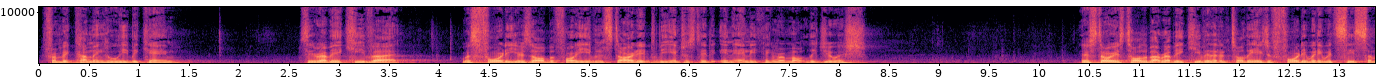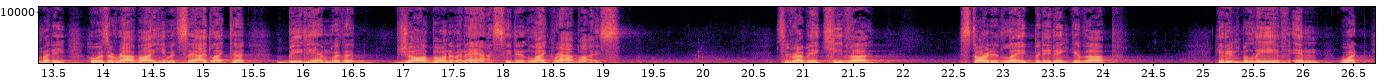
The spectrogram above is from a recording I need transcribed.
from becoming who he became. See, Rabbi Akiva was 40 years old before he even started to be interested in anything remotely Jewish. There's stories told about Rabbi Akiva that until the age of 40, when he would see somebody who was a rabbi, he would say, I'd like to beat him with a jawbone of an ass. He didn't like rabbis. See, Rabbi Akiva started late, but he didn't give up. He didn't believe in what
